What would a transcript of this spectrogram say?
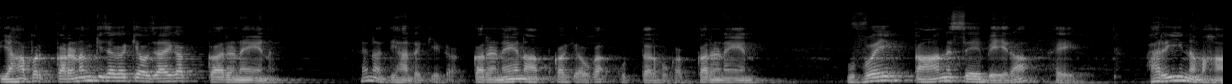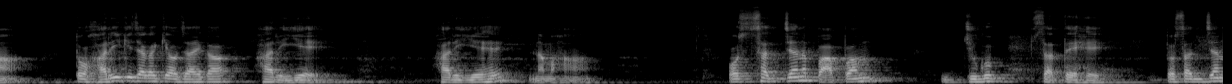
यहाँ पर कर्णम की जगह क्या हो जाएगा? कर्णेन। है ना? ध्यान रखिएगा। कर्णेन आपका क्या होगा? उत्तर होगा। कर्णेन। वह कान से बेरा है। हरि नमः। तो हरि की जगह क्या हो जाएगा? हरिये। हरिये है नमः। और सज्जन पापम जुगुप्सते है। तो सज्जन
